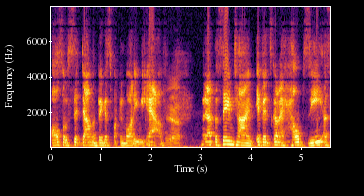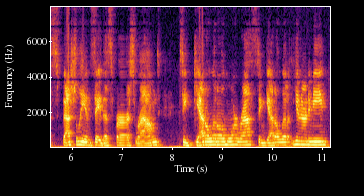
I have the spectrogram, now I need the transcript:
also sit down the biggest fucking body we have. Yeah. But at the same time, if it's going to help Z, especially in say this first round, to get a little more rest and get a little, you know what I mean?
